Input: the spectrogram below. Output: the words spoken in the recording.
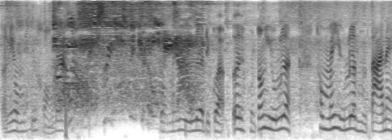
ตอนนี้ผมซื้อของได้ผมไม่หิวเลือดดีกว่า เอ้ย ผมต้องหิวเลือด ถ้าไม่หิวเลือดผมตายแน่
